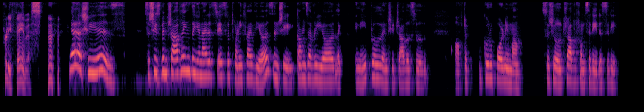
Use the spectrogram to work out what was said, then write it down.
pretty famous. Yeah, she is. So she's been traveling the United States for 25 years and she comes every year, like in April, and she travels till after Guru Purnima. So she'll travel from city to city.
